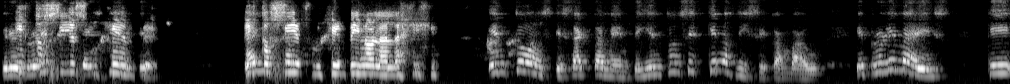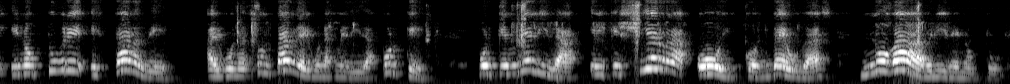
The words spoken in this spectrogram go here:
Pero Esto sí es urgente. Esto sí es urgente y no la ley. Entonces, exactamente. Y entonces, ¿qué nos dice Cambadu? El problema es que en octubre es tarde, algunas, son tarde algunas medidas. ¿Por qué? Porque en realidad el que cierra hoy con deudas no va a abrir en octubre.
